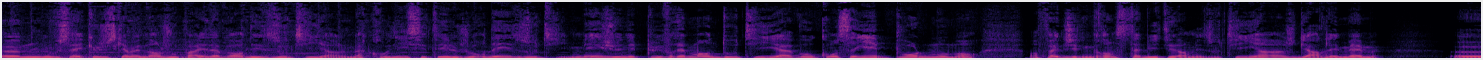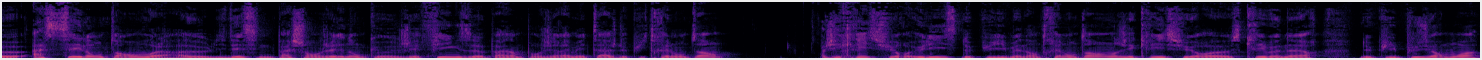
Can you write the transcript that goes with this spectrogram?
Euh, vous savez que jusqu'à maintenant, je vous parlais d'abord des outils. Hein. Le mercredi, c'était le jour des outils. Mais je n'ai plus vraiment d'outils à vous conseiller pour le moment. En fait, j'ai une grande stabilité dans mes outils. Hein. Je garde les mêmes euh, assez longtemps. Voilà, euh, l'idée c'est de ne pas changer. Donc j'ai Things, par exemple, pour gérer mes tâches depuis très longtemps. J'écris sur Ulysse depuis maintenant très longtemps, j'écris sur euh, Scrivener depuis plusieurs mois.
